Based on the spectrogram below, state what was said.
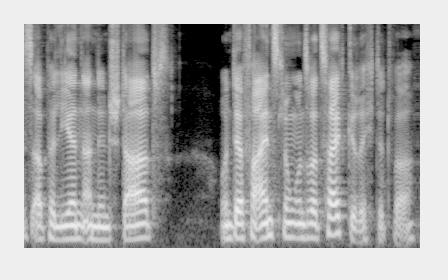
des Appellieren an den Staat und der Vereinzelung unserer Zeit gerichtet war.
